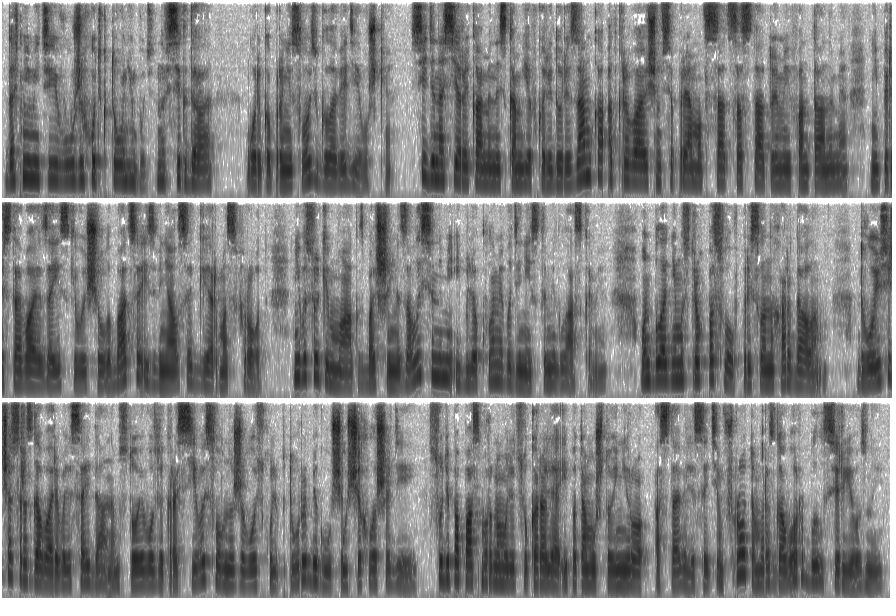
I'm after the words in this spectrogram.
«Да отнимите его уже хоть кто-нибудь, навсегда», — горько пронеслось в голове девушки. Сидя на серой каменной скамье в коридоре замка, открывающемся прямо в сад со статуями и фонтанами, не переставая заискивающе улыбаться, извинялся Гермас Фрод, невысокий маг с большими залысинами и блеклыми водянистыми глазками. Он был одним из трех послов, присланных Ордалом. Двое сейчас разговаривали с Айданом, стоя возле красивой, словно живой скульптуры бегущих лошадей. Судя по пасмурному лицу короля и потому, что Эниро оставили с этим фротом, разговор был серьезный.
